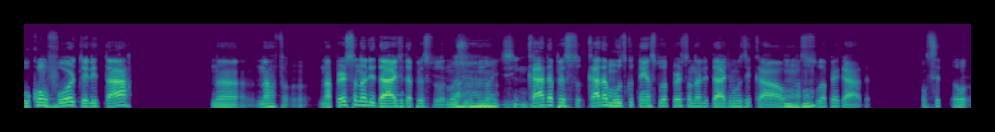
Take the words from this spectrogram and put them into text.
o conforto, ele tá na, na, na personalidade da pessoa. No, Ah, no- sim, cada, pessoa, cada músico tem a sua personalidade musical, a Uhum. sua pegada. Então, você- eu,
